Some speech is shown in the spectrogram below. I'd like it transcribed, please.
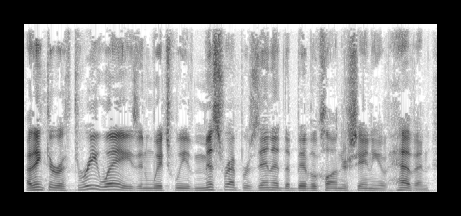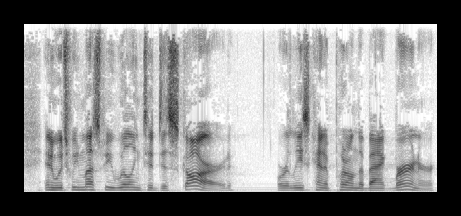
I think there are three ways in which we've misrepresented the biblical understanding of heaven, in which we must be willing to discard, or at least kind of put on the back burner,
